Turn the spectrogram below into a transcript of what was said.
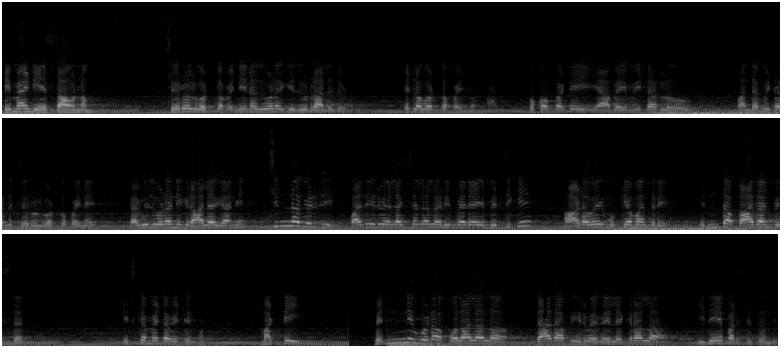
డిమాండ్ చేస్తూ ఉన్నాం. చెరువులు కొట్టుకోపోయి నేను అది కూడా ఇది చూడరాలేదు చూడు. ఎట్లా కొట్టుకోపోయిందో. ఒక్కొక్కటి యాభై మీటర్లు వంద మీటర్లు చెరువులు కొట్టుకుపోయినాయి. అవి కూడా నీకు రాలేదు కానీ చిన్న బ్రిడ్జి పది ఇరవై లక్షలలో రిపేర్ అయ్యే బ్రిడ్జికి ఆడపోయి ముఖ్యమంత్రి ఎంత బాధ అనిపిస్తుంది. ఇసుక మెట్ట పెట్టింది. మట్టి ఇవన్నీ కూడా పొలాలలో దాదాపు ఇరవై వేల ఎకరాల ఇదే పరిస్థితి ఉంది.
